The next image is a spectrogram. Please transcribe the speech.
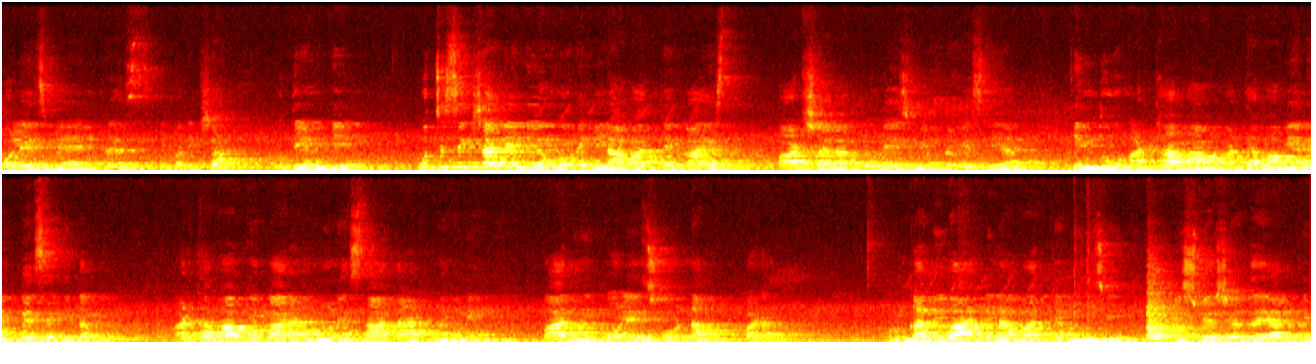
कॉलेज में एंट्रेंस की परीक्षा उत्तीर्ण की। उच्च शिक्षा के लिए उन्होंने इलाहाबाद के कायस्थ पाठशाला कॉलेज में प्रवेश लिया किंतु अर्थाभाव अर्थाभाव यानी पैसे की कमी। अर्थाभाव के कारण उन्होंने सात आठ महीने बाद ही कॉलेज छोड़ना पड़ा। उनका विवाह इलाहाबाद के मुंशी विश्वेश्वर दयाल की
